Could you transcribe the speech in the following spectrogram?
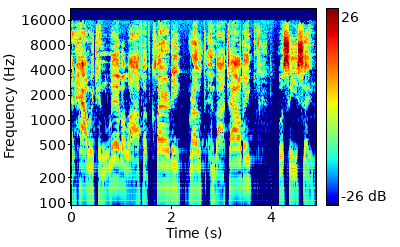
and how we can live a life of clarity, growth, and vitality. We'll see you soon.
